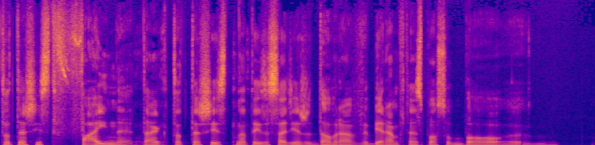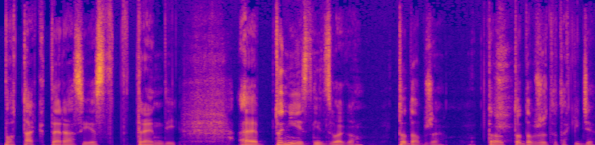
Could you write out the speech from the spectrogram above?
To też jest fajne, tak? To też jest na tej zasadzie, że dobra, wybieram w ten sposób, bo, bo tak teraz jest trendy. E, to nie jest nic złego. To dobrze. To, to dobrze to tak idzie.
